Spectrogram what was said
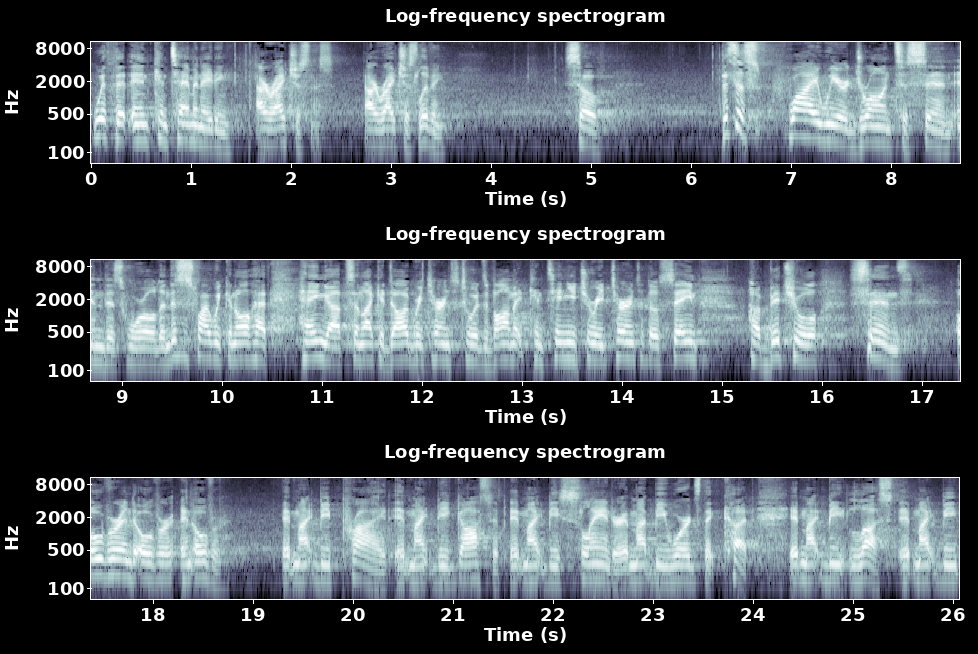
with it and contaminating our righteousness, our righteous living. So, this is why we are drawn to sin in this world. And this is why we can all have hang ups and, like a dog returns to its vomit, continue to return to those same habitual sins over and over and over. It might be pride. It might be gossip. It might be slander. It might be words that cut. It might be lust. It might be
